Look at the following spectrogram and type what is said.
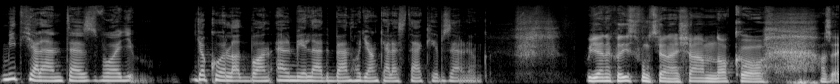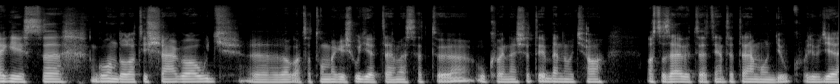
Mit jelent ez, vagy gyakorlatban, elméletben hogyan kell ezt elképzelnünk? Ugye ennek a diszfunkcionális álmnak a, az egész gondolatisága úgy ragadható meg, és úgy értelmezhető Ukrajna esetében, hogyha azt az előtörténetet elmondjuk, hogy ugye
